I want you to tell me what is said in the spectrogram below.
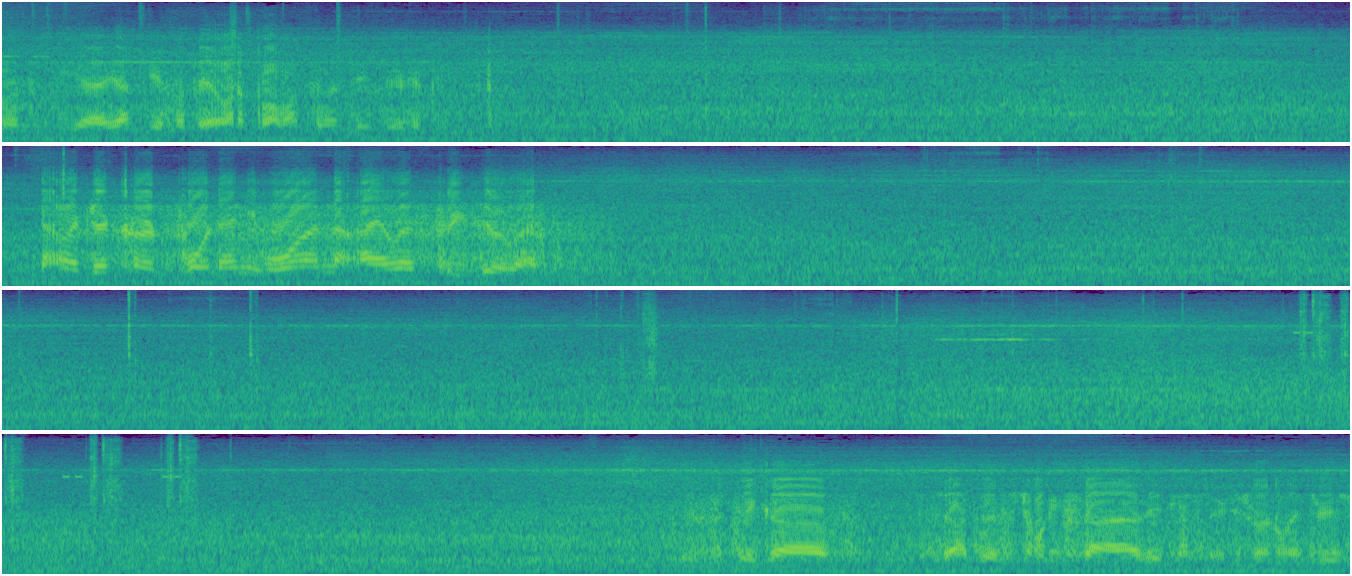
Want to the uh, Yankee Hotel on a follow 72 Heavy. Tower jet card 491, ILS 30 left. Take off Southwest 25, 86, runway 30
